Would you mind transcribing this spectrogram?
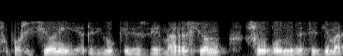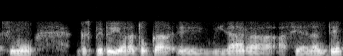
su posición y ya te digo que desde más región solo podemos decir que máximo respeto y ahora toca eh, mirar hacia adelante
